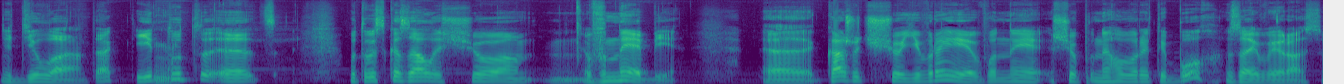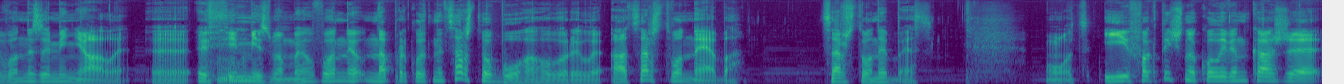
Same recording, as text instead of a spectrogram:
діла. Так? І Мгм. тут, от ви сказали, що в небі е, кажуть, що євреї, вони, щоб не говорити Бог зайвий раз, вони заміняли е, ефемізмами. Вони, наприклад, не царство Бога говорили, а царство неба, царство небес. От. І фактично, коли він каже.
